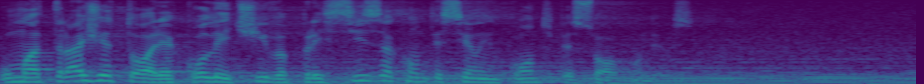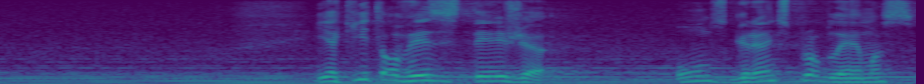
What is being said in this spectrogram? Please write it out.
uma trajetória coletiva, precisa acontecer um encontro pessoal com Deus. E aqui talvez esteja um dos grandes problemas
